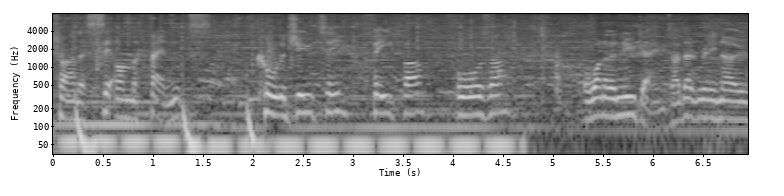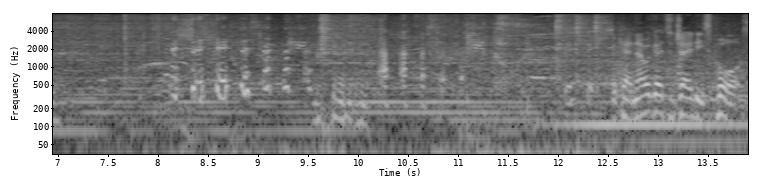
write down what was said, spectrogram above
trying to sit on the fence. Call of Duty, FIFA, Forza, or one of the new games. I don't really know okay, now we go to JD Sports.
